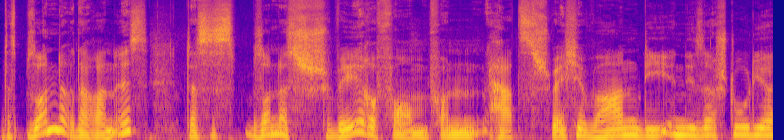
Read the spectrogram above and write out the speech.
Das Besondere daran ist, dass es besonders schwere Formen von Herzschwäche waren, die in dieser Studie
